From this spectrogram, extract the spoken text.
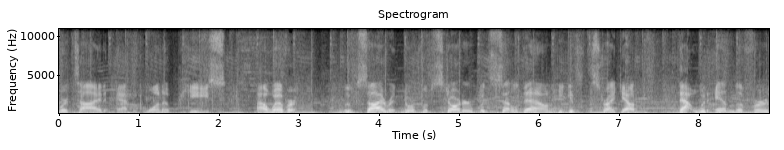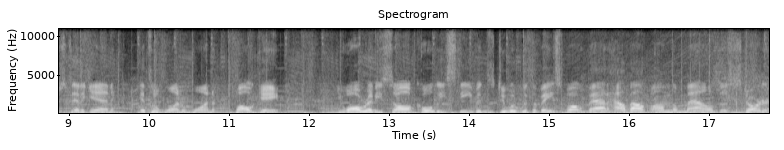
We're tied at one apiece. However, Luke Siren, Northrop starter, would settle down. He gets the strikeout. That would end the first, and again, it's a 1 1 ball game. You already saw Coley Stevens do it with a baseball bat. How about on the mound? The starter,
